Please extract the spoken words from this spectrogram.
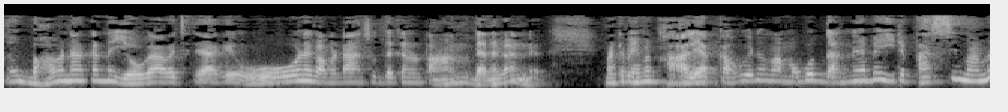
නමුත් භාවනා කරන යෝගාවචරයාගේ ඕන කමඨාන් සුද්ධ කරනට අහන්න දැනගන්න මට මෙහෙම කාලයක් අහුවෙනවා මම මොකොත් දන්නේ නැහැ. ඊට පස්සේ මම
